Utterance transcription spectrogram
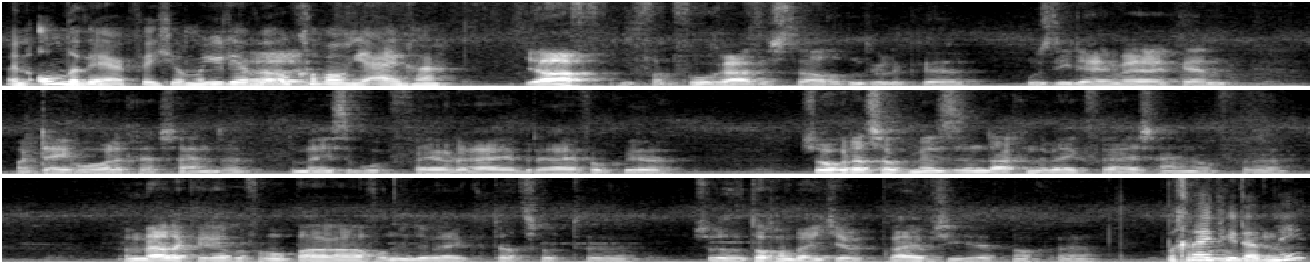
een onderwerp, weet je. Maar jullie hebben ook gewoon je eigen... Ja, van vroeger uit is het altijd natuurlijk, eh, moest iedereen werken. En, maar tegenwoordig eh, zijn de, de meeste boer- veehouderijbedrijven ook weer zorgen dat ze ook minstens een dag in de week vrij zijn. Of eh, een melker hebben voor een paar avonden in de week. Dat soort, eh, zodat je toch een beetje privacy hebt nog. eh, Begrijp je dat. Nick?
